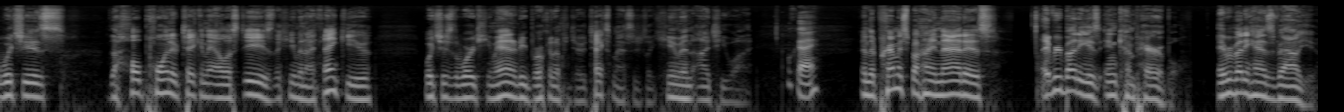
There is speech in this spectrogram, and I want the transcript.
which is the whole point of taking the LSD, is the human I thank you, which is the word humanity broken up into a text message, like human I T Y. Okay. And the premise behind that is everybody is incomparable. Everybody has value.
